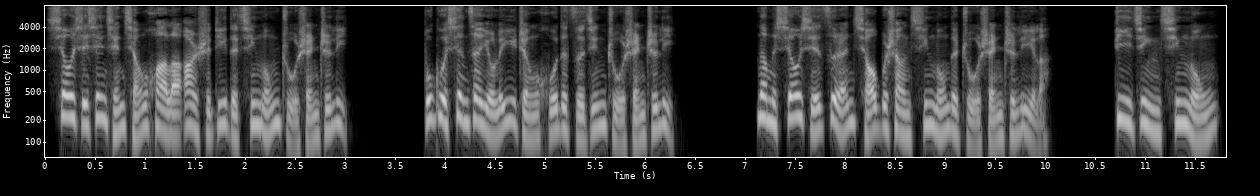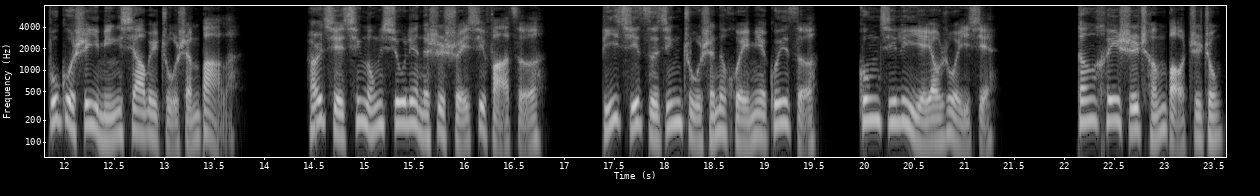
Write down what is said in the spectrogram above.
萧协先前强化了二十滴的青龙主神之力，不过现在有了一整壶的紫金主神之力。那么萧协自然瞧不上青龙的主神之力了，毕竟青龙不过是一名下位主神罢了，而且青龙修炼的是水系法则，比起紫金主神的毁灭规则，攻击力也要弱一些。当黑石城堡之中，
